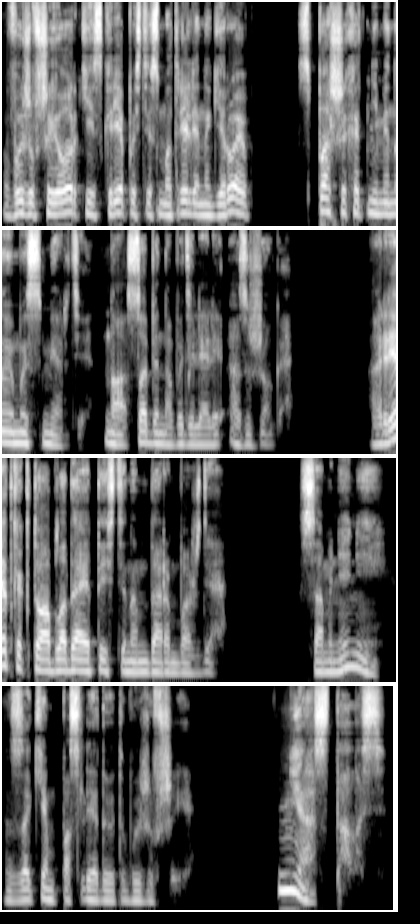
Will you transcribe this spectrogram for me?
Выжившие орки из крепости смотрели на героев, спасших от неминуемой смерти, но особенно выделяли Азжога. Редко кто обладает истинным даром вождя. Сомнений, за кем последуют выжившие, не осталось.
